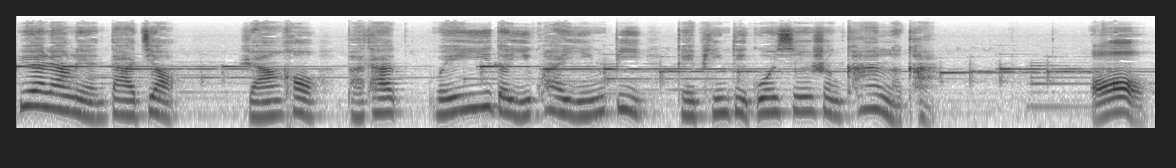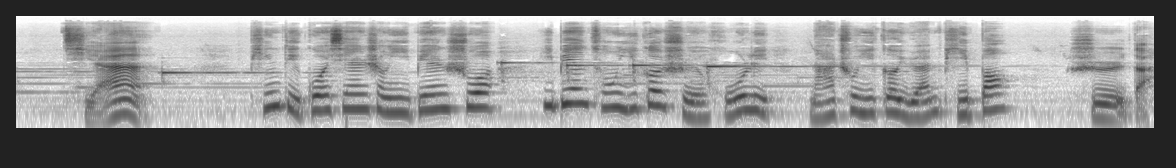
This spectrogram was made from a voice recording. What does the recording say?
月亮脸大叫，然后把他唯一的一块银币给平底锅先生看了看。“哦，钱！”平底锅先生一边说，一边从一个水壶里拿出一个圆皮包。“是的，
